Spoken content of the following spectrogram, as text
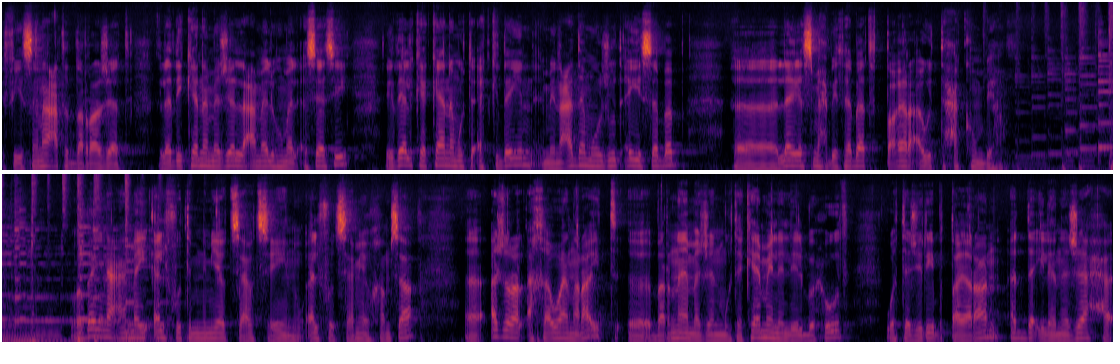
في صناعة الدراجات الذي كان مجال عملهما الأساسي. لذلك كان متأكدين من عدم وجود أي سبب آه، لا يسمح بثبات الطائرة أو التحكم بها. وبين عامي 1899 و 1905 آه، أجرى الأخوان رايت آه، برنامجا متكاملا للبحوث وتجريب الطيران أدى إلى نجاح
